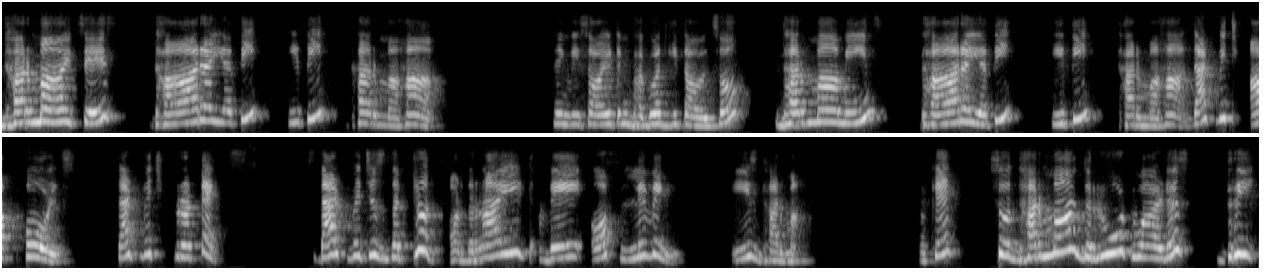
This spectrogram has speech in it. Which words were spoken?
dharma, it says, dharayati iti dharmaha. I think we saw it in Bhagavad Gita also. Dharma means dharayati iti dharmaha, that which upholds, that which protects, that which is the truth or the right way of living is dharma. Okay. So dharma, the root word is dhri.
